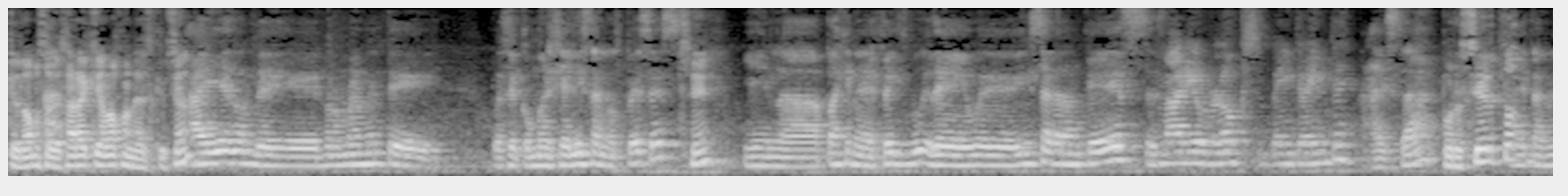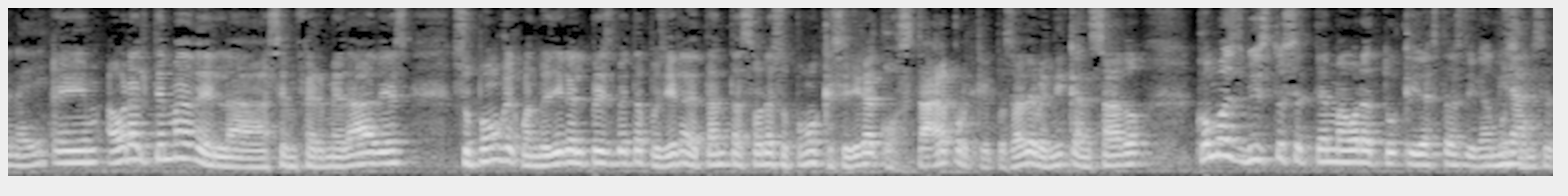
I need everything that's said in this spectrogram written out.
Que lo vamos a dejar aquí abajo en la descripción. Ahí es donde normalmente pues se comercializan los peces. Sí. Y en la página de Facebook, de eh, Instagram que es, es- Mario Vlogs 2020. ahí está. Por cierto, Ahí también ahí. eh, ahora el tema de las enfermedades, supongo que cuando llega el pez beta, pues llega de tantas horas, supongo que se llega a acostar porque pues ha de venir cansado. ¿Cómo has visto ese tema ahora tú que ya estás, digamos, Mira, en ese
